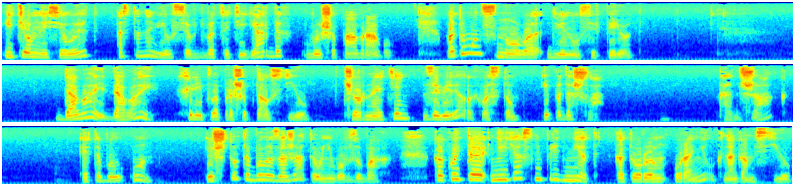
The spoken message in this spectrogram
и темный силуэт остановился в двадцати ярдах выше по оврагу. Потом он снова двинулся вперед. «Давай, давай!» — хрипло прошептал Стью. Черная тень завиляла хвостом и подошла. «Каджак?» Это был он, и что-то было зажато у него в зубах. Какой-то неясный предмет, который он уронил к ногам Стью.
